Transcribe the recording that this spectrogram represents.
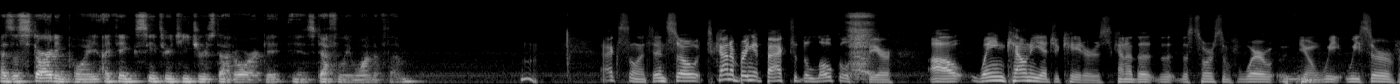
as a starting point, I think c3teachers.org is definitely one of them. Hmm. Excellent. And so to kind of bring it back to the local sphere, uh, Wayne County educators, kind of the, the, the, source of where you know we we serve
